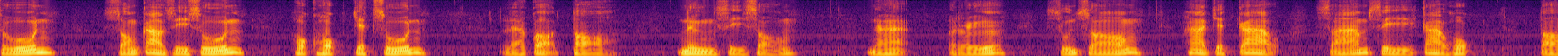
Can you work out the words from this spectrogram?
0 2940 6670 แล้วก็ต่อ 142 นะฮะ หรือ 02 579 3496 ต่อ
